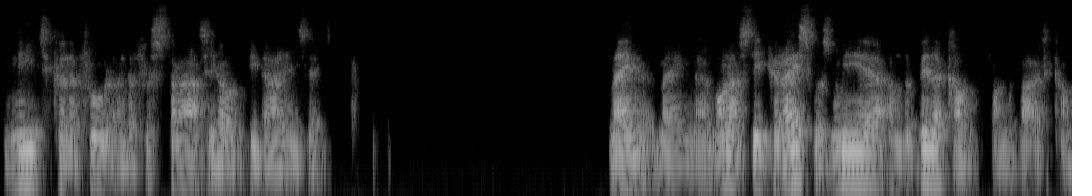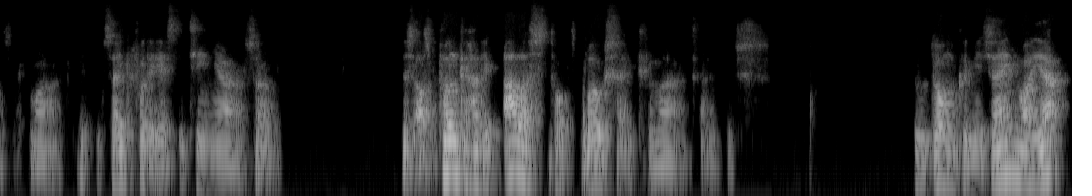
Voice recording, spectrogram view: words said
niet kunnen voelen en de frustratie ook die daarin zit. Mijn, mijn uh, monastieke reis was meer aan de binnenkant dan de buitenkant, zeg maar. Zeker voor de eerste tien jaar of zo. Dus als punker had ik alles tot boosheid gemaakt. Hè. Dus hoe dom kun je zijn? Maar ja,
